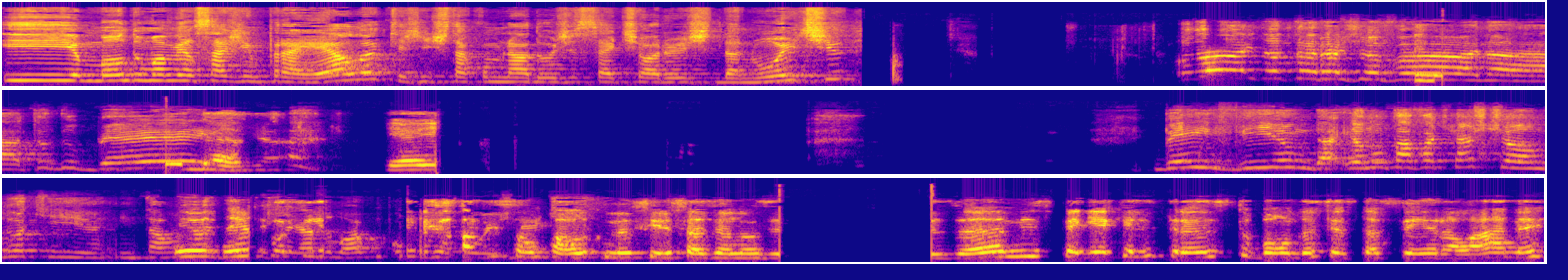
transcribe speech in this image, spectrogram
e manda uma mensagem para ela, que a gente está combinado hoje às 7 horas da noite. Oi, doutora Giovana! Tudo bem? E aí? Bem-vinda. Eu não estava te achando aqui, então eu você deve ter chegado logo um pouco depois. em São Paulo com meu filho fazendo uns exames, peguei aquele trânsito bom da sexta-feira lá, né?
